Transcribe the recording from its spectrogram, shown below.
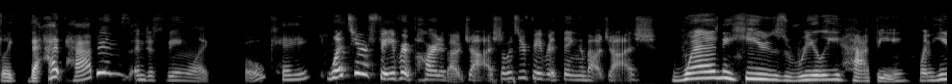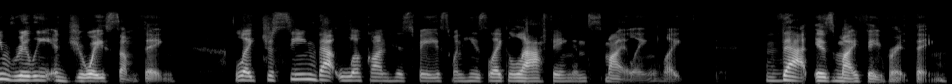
Like that happens? And just being like, okay. What's your favorite part about Josh? What's your favorite thing about Josh? When he's really happy, when he really enjoys something. Like just seeing that look on his face when he's like laughing and smiling, like that is my favorite thing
